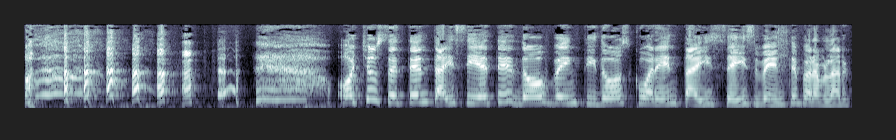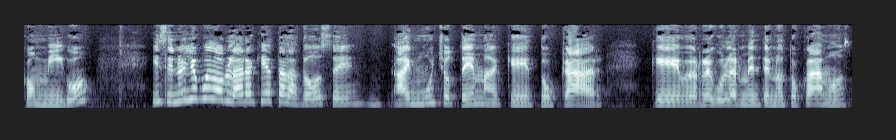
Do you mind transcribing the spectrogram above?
877-222-4620 para hablar conmigo. Y si no, yo puedo hablar aquí hasta las 12. Hay mucho tema que tocar que regularmente no tocamos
